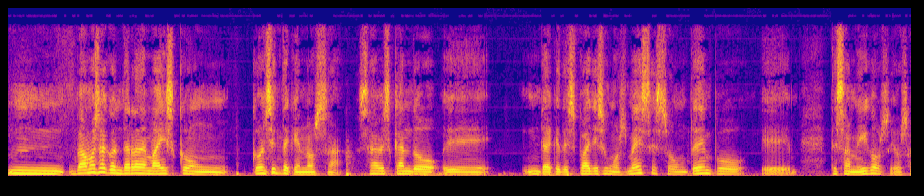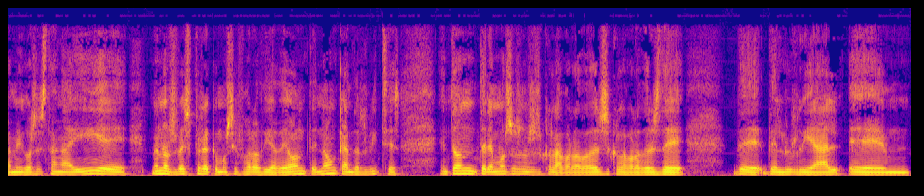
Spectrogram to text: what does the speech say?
mm, vamos a contar ademais con, con xente que nosa. Sabes, cando eh, da que te espalles unhos meses ou un tempo, eh, tes amigos, e os amigos están aí, e non nos ves, pero como se fora o día de onte, non? Cando os biches. Entón, tenemos os nosos colaboradores e colaboradores de, de, de Luis Rial eh,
